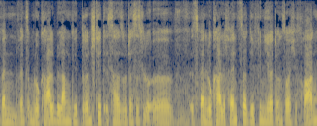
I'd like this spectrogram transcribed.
wenn es um lokale Belange geht, drinsteht, ist also, dass es, äh, es werden lokale Fenster definiert und solche Fragen.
